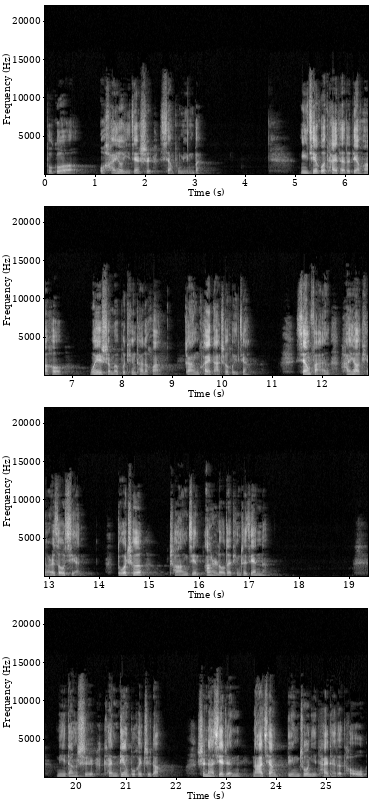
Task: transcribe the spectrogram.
不过，我还有一件事想不明白：你接过太太的电话后，为什么不听她的话，赶快打车回家？相反，还要铤而走险，夺车闯进二楼的停车间呢？你当时肯定不会知道，是那些人拿枪顶住你太太的头，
